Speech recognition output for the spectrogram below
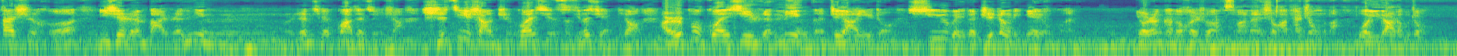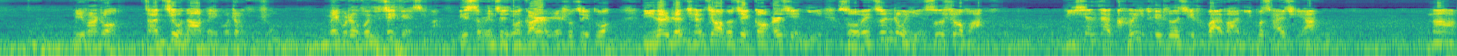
但是和一些人把人命。人权挂在嘴上，实际上只关心自己的选票，而不关心人命的这样一种虚伪的执政理念有关。有人可能会说：“司马南，你说话太重了吧？”我一点都不重。比方说，咱就拿美国政府说，美国政府你最典型啊，你死人最多，感染人数最多，你的人权叫的最高，而且你所谓尊重隐私的说法，你现在可以推出的技术办法你不采取啊？那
